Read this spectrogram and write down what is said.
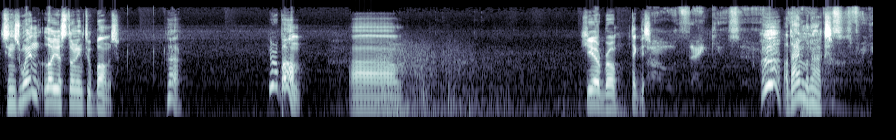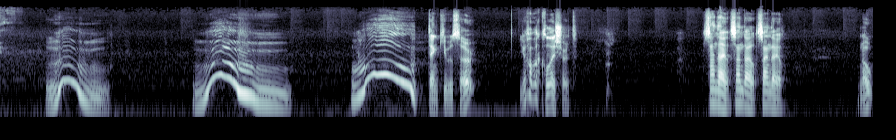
Since when lawyers turn into bums? Huh. You're a bum. Um. Here, bro. Take this. Oh, thank you, sir. a diamond axe. This is for you. Ooh. Ooh. Ooh. Thank you, sir. You have a clay shirt. Sandile, sandile, sandile. No,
